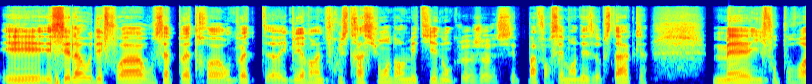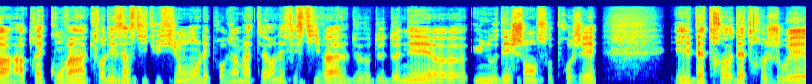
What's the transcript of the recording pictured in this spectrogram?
Et, c'est là où des fois où ça peut être, on peut être, il peut y avoir une frustration dans le métier. Donc, je, c'est pas forcément des obstacles, mais il faut pouvoir après convaincre les institutions, les programmateurs, les festivals de, de donner une ou des chances au projet et d'être d'être joué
